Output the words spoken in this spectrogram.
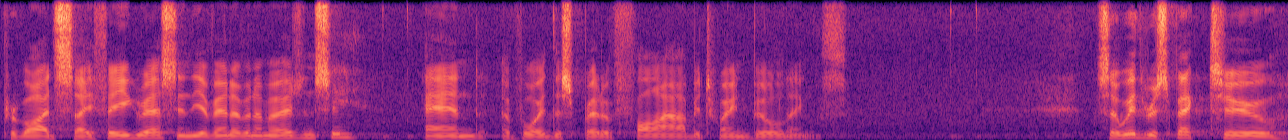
provide safe egress in the event of an emergency and avoid the spread of fire between buildings. So with respect to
